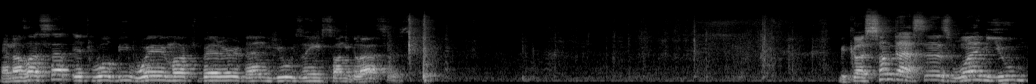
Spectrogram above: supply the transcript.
And as I said, it will be way much better than using sunglasses. Because sunglasses, when you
